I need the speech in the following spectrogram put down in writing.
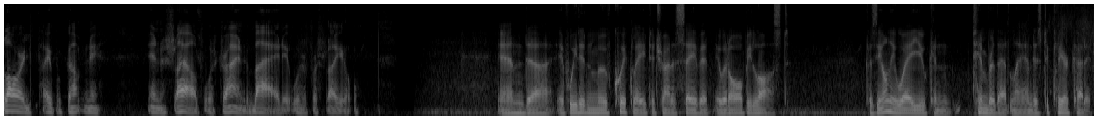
large paper company in the South was trying to buy it. It was for sale. And uh, if we didn't move quickly to try to save it, it would all be lost. Because the only way you can timber that land is to clear cut it.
